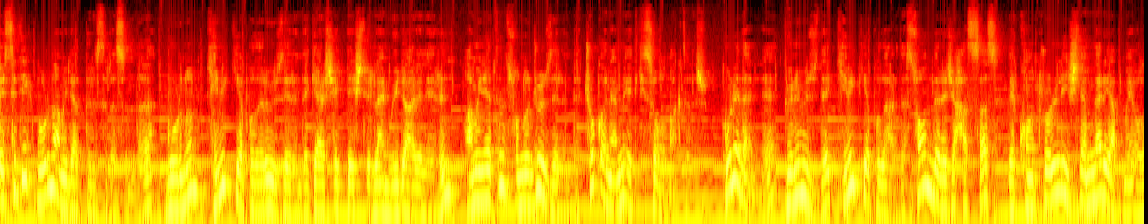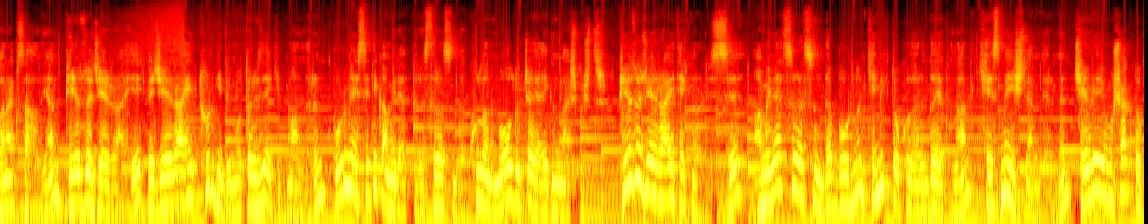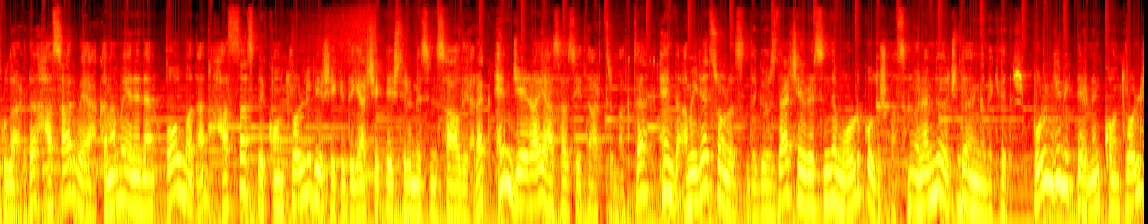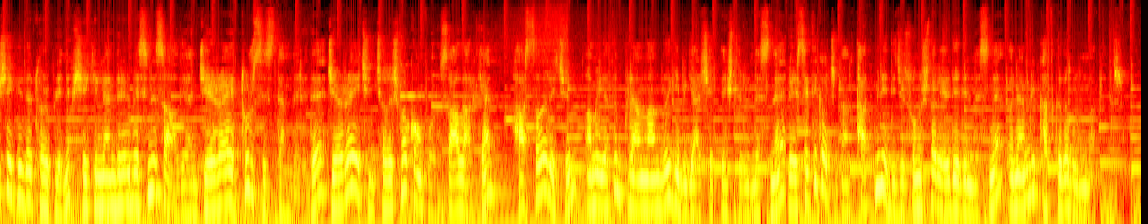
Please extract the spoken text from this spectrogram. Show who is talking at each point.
Speaker 1: Estetik burun ameliyatları sırasında burnun kemik yapıları üzerinde gerçekleştirilen müdahalelerin ameliyatın sonucu üzerinde çok önemli etkisi olmaktadır. Bu nedenle günümüzde kemik yapılarda son derece hassas ve kontrollü işlemler yapmaya olanak sağlayan piezo cerrahi ve cerrahi tur gibi motorize ekipmanların burun estetik ameliyatları sırasında kullanımı oldukça yaygınlaşmıştır. Piezo cerrahi teknolojisi ameliyat sırasında burnun kemik dokularında yapılan kesme işlemlerinin çevre yumuşak dokularda hasar veya kanamaya neden olmadan hassas ve kontrollü bir şekilde gerçekleştirilmesini sağlayarak hem cerrahi hassasiyeti arttırmakta hem de ameliyat sonrasında gözler çevresinde morluk oluşmasını önemli ölçüde önlemektedir. Burun kemiklerinin kontrollü şekilde törpülenip şekillendirilmesini sağlayan cerrahi tur sistemleri de cerrah için çalışma konforu sağlarken hastalar için ameliyatın planlandığı gibi gerçekleştirilmesine ve estetik açıdan tatmin edici sonuçlar elde edilmesine önemli katkıda bulunmaktadır.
